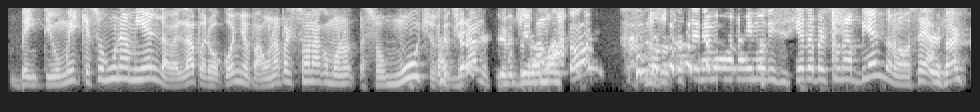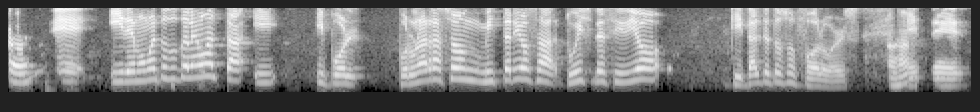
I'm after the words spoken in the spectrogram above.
21 mil, que eso es una mierda, ¿verdad? Pero coño, para una persona como no, son muchos, es grande, Yo mucho quiero un trabajo. montón. Nosotros tenemos ahora mismo 17 personas viéndonos, o sea, Exacto. eh, y de momento tú te levantas y, y por, por una razón misteriosa, Twitch decidió quitarte todos esos followers. Este,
